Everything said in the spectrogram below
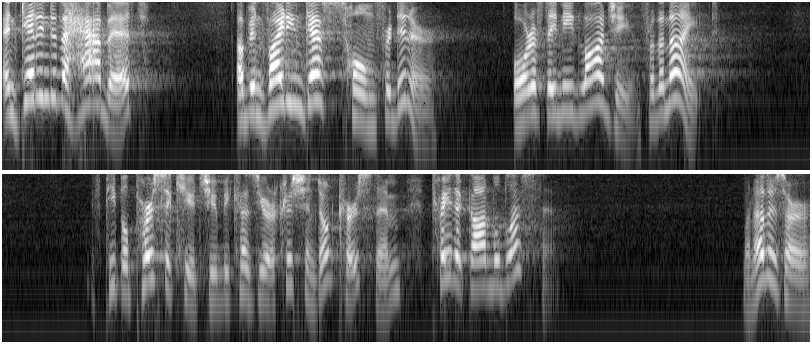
and get into the habit of inviting guests home for dinner or if they need lodging for the night. If people persecute you because you're a Christian, don't curse them. Pray that God will bless them. When others are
